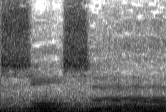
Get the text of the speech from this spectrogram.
so sad.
